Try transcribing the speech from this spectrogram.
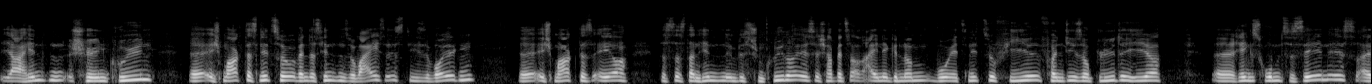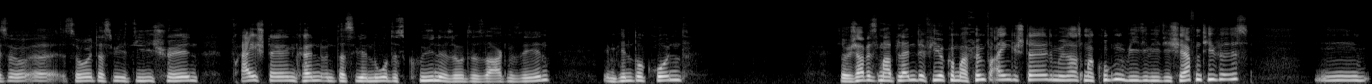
ja, hinten schön grün. Äh, ich mag das nicht so, wenn das hinten so weiß ist, diese Wolken. Äh, ich mag das eher, dass das dann hinten ein bisschen grüner ist. Ich habe jetzt auch eine genommen, wo jetzt nicht so viel von dieser Blüte hier äh, ringsrum zu sehen ist. Also äh, so, dass wir die schön freistellen können und dass wir nur das Grüne sozusagen sehen im Hintergrund. So, ich habe jetzt mal Blende 4,5 eingestellt. Ich muss erst mal gucken, wie die, wie die Schärfentiefe ist. Hm,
